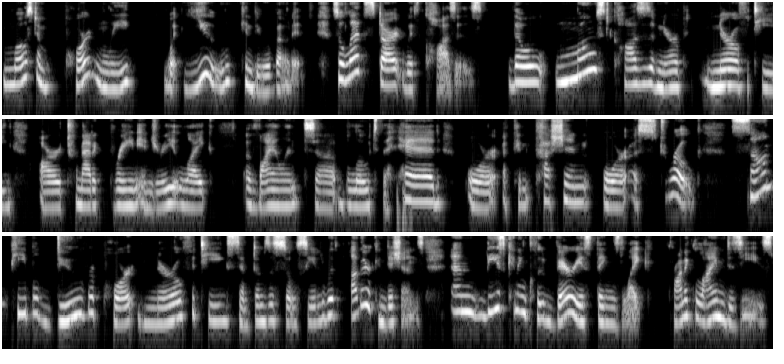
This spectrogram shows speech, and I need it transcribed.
most importantly, what you can do about it. So let's start with causes. Though most causes of neuro, neurofatigue are traumatic brain injury, like a violent uh, blow to the head, or a concussion, or a stroke, some people do report neurofatigue symptoms associated with other conditions, and these can include various things like chronic Lyme disease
